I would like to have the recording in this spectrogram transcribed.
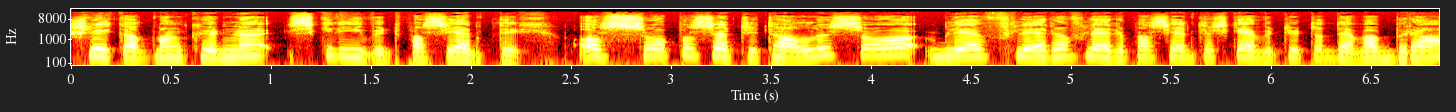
slik at man kunne skrive ut pasienter. Og så på 70-tallet så ble flere og flere pasienter skrevet ut, og det var bra.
